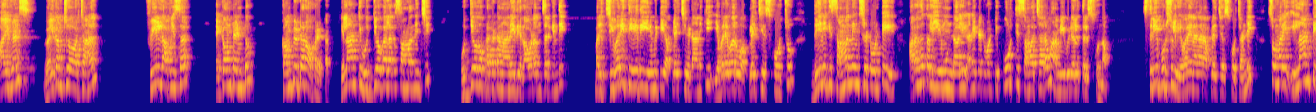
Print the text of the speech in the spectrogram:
Hi friends welcome to our channel field officer accountant computer operator ఇలాంటి ఉద్యోగాలకు సంబంధించి ఉద్యోగ ప్రకటన అనేది రావడం జరిగింది. మరి చివరి తేదీ ఏమిటి అప్లై చేయడానికి ఎవరెవరు అప్లై చేసుకోవచ్చు? దీనికి సంబంధించినటువంటి అర్హతలు ఏముండాలి అనేటటువంటి పూర్తి సమాచారం మనం ఈ వీడియోలో తెలుసుకుందాం. స్త్రీ పురుషులు ఎవరైనా కానీ అప్లై చేసుకోవచ్చండి. సో మరి ఇలాంటి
